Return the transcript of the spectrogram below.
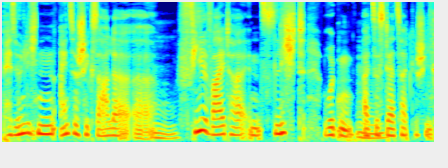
persönlichen Einzelschicksale äh, mhm. viel weiter ins Licht rücken, als mhm. es derzeit geschieht.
